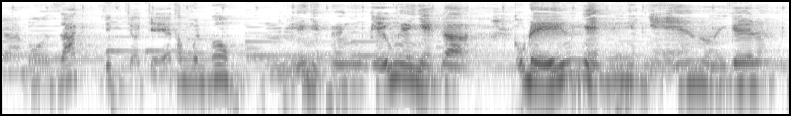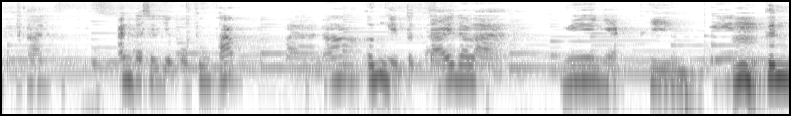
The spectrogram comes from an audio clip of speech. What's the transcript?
à, Mozart giúp cho trẻ thông minh phải không? Nghe nhạc kiểu nghe nhạc à, cổ điển nhạc nhạc nhẹ rồi này kia đó. Thôi, anh đã sử dụng một phương pháp mà nó ứng nghiệm thực tế đó là nghe nhạc thiền nghe Ừ. kinh.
